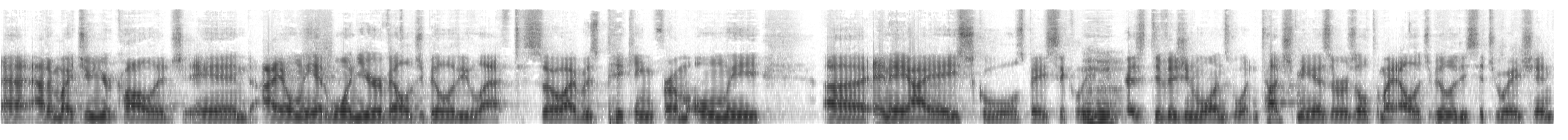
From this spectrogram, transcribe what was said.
uh, out of my junior college, and I only had one year of eligibility left. So I was picking from only uh, NAIA schools basically mm-hmm. because Division ones wouldn't touch me as a result of my eligibility situation.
